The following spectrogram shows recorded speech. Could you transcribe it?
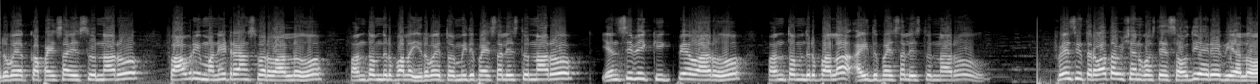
ఇరవై ఒక్క పైసా ఇస్తున్నారు. ఫావరీ మనీ ట్రాన్స్ఫర్ వాళ్ళు పంతొమ్మిది రూపాయల ఇరవై తొమ్మిది పైసలు ఇస్తున్నారు. ఎన్సీబీ కిక్ పే వారు పంతొమ్మిది రూపాయల ఐదు పైసలు ఇస్తున్నారు. ఫ్రెండ్స్ ఈ తర్వాత విషయానికి వస్తే సౌదీ అరేబియాలో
